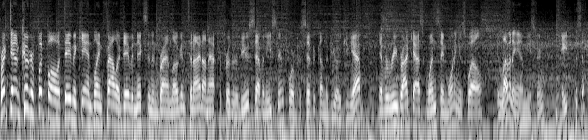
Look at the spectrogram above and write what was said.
Breakdown Cougar football with Dave McCann, Blaine Fowler, David Nixon, and Brian Logan tonight on After Further Review, 7 Eastern, 4 Pacific on the BYU TV app. They have a rebroadcast Wednesday morning as well, 11 a.m. Eastern, 8 Pacific.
